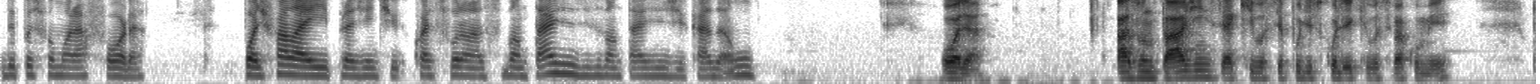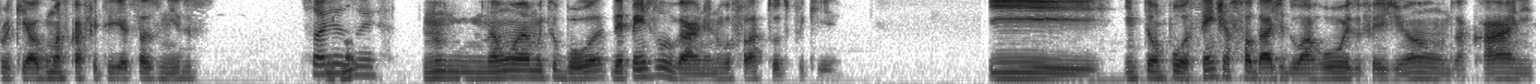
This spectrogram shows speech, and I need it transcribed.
depois foi morar fora. Pode falar aí pra gente quais foram as vantagens e desvantagens de cada um? Olha, as vantagens é que você pode escolher o que você vai comer, porque algumas cafeterias dos Estados Unidos. Só Jesus. Não, não é muito boa. Depende do lugar, né? Não vou falar todos, porque e então, pô, sente a saudade do arroz, do feijão, da carne.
